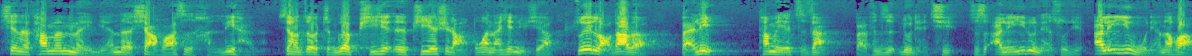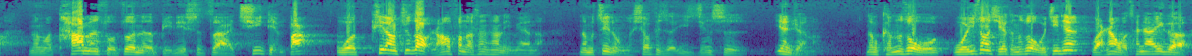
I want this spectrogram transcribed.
现在他们每年的下滑是很厉害的，像这整个皮鞋呃皮鞋市场，甭管男鞋女鞋啊，作为老大的百丽，他们也只占百分之六点七，这是二零一六年数据。二零一五年的话，那么他们所做的比例是在七点八。我批量制造，然后放到商场里面呢，那么这种消费者已经是厌倦了。那么可能说我我一双鞋，可能说我今天晚上我参加一个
